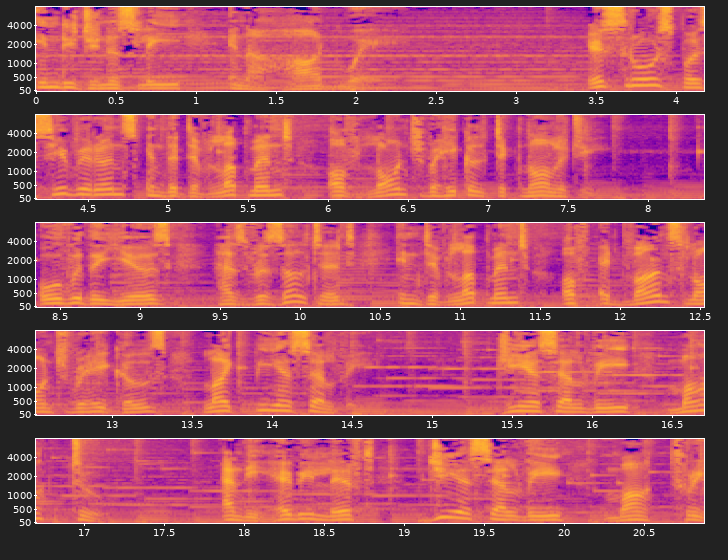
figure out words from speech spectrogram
indigenously in a hard way. ISRO's perseverance in the development of launch vehicle technology over the years has resulted in development of advanced launch vehicles like PSLV, GSLV Mark II and the heavy lift GSLV Mark III.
